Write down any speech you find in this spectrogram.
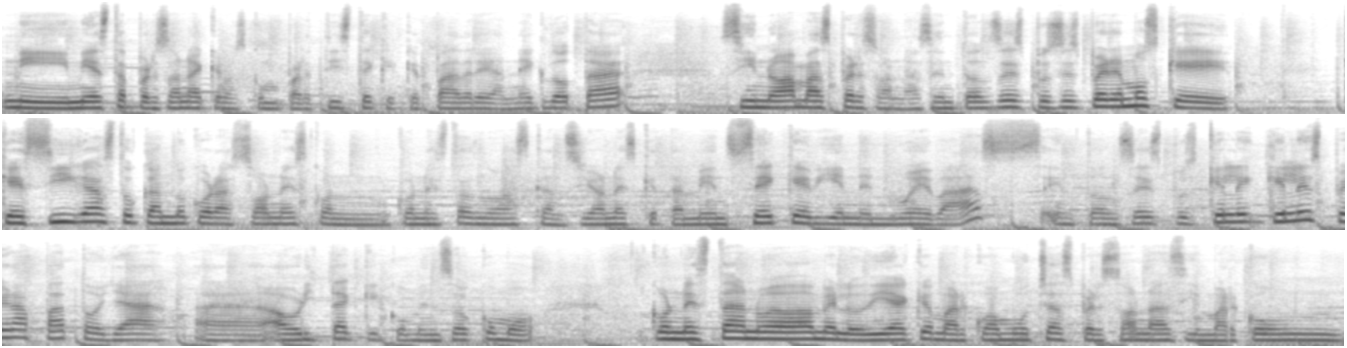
ni, ni esta persona que nos compartiste, que qué padre anécdota, sino a más personas. Entonces pues esperemos que que sigas tocando corazones con, estas nuevas canciones que también sé que vienen nuevas. Entonces, pues, ¿qué le, qué le espera a Pato ya ahorita que comenzó como con esta nueva melodía que marcó a muchas personas y marcó un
